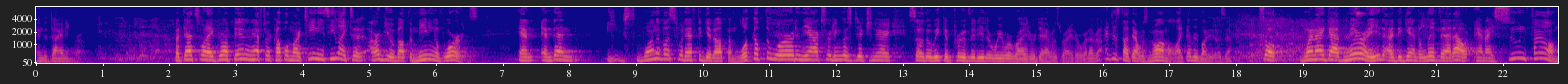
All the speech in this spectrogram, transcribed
in the dining room. but that's what I grew up in, and after a couple martinis, he liked to argue about the meaning of words. And, and then one of us would have to get up and look up the word in the Oxford English Dictionary so that we could prove that either we were right or dad was right or whatever. I just thought that was normal, like everybody does that. So when I got married, I began to live that out, and I soon found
